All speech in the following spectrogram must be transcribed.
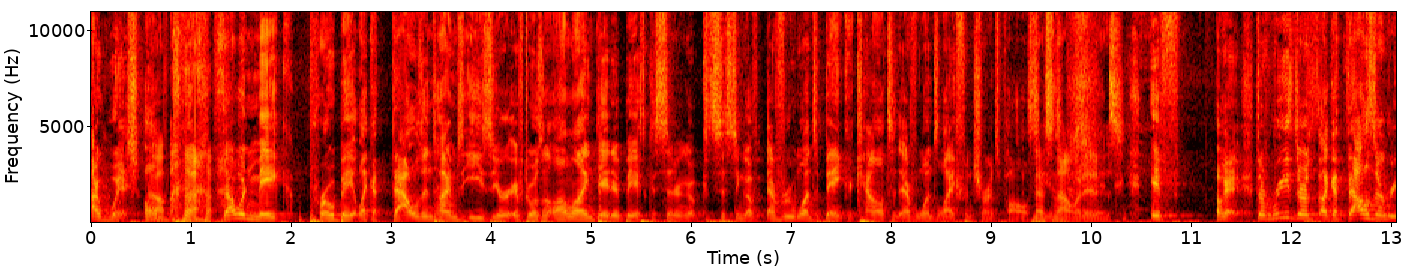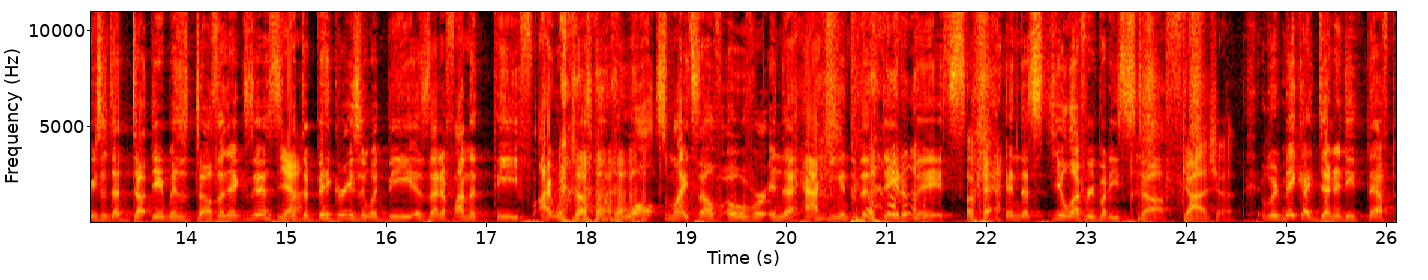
I wish. Oh. Um, that would make probate like a thousand times easier if there was an online database considering consisting of everyone's bank accounts and everyone's life insurance policies. That's not what it is. If okay, the reason there's like a thousand reasons that du- database doesn't exist. Yeah. But the big reason would be is that if I'm a thief, I would just waltz myself over into hacking into this database. Okay. And to steal everybody's stuff. Gotcha. It would make identity theft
